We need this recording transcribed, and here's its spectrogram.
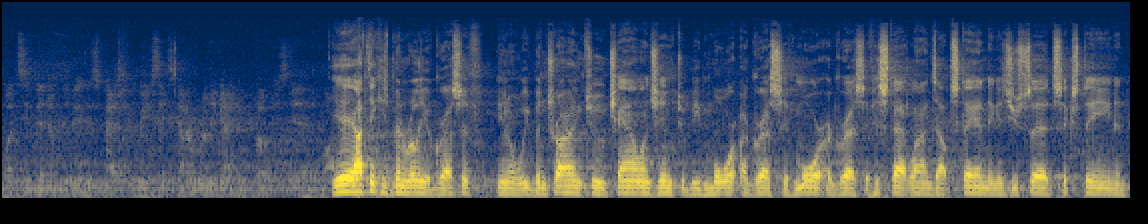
what's he been able to do these past few weeks? That's kind of really got him focused in. Yeah, I think he's been really aggressive. You know, we've been trying to challenge him to be more aggressive, more aggressive. His stat line's outstanding, as you said, 16 and,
